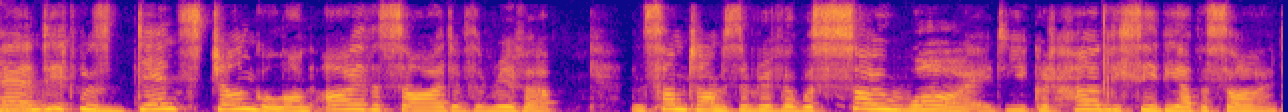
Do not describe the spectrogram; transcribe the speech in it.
and it was dense jungle on either side of the river. And sometimes the river was so wide you could hardly see the other side.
